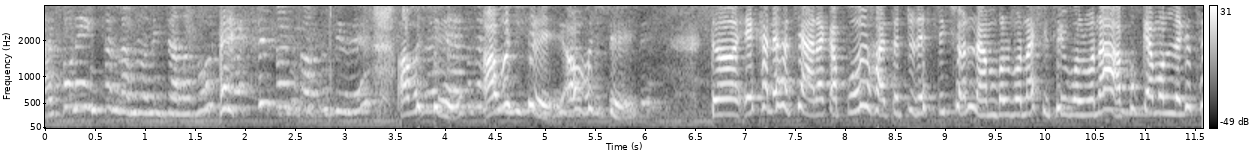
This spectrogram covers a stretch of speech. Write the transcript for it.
আর ফোনে ইনশাল্লাহ আমরা অনেক জ্বালাবো। অবশ্যই অবশ্যই অবশ্যই। তো এখানে হচ্ছে আরাক আপু হয়তো একটু রেস্ট্রিকশন নাম বলব না কিছুই বলব না। আপু কেমন লেগেছে?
